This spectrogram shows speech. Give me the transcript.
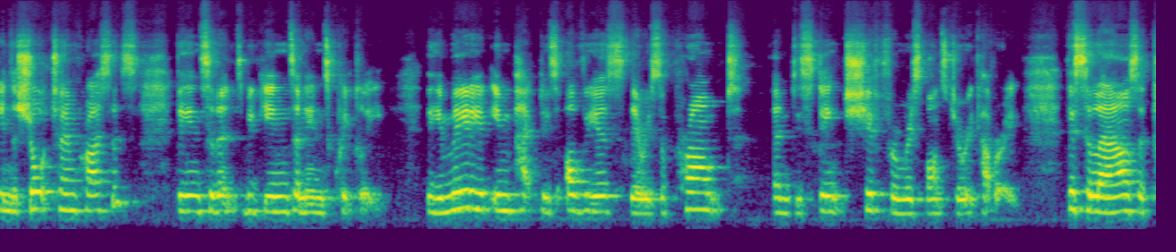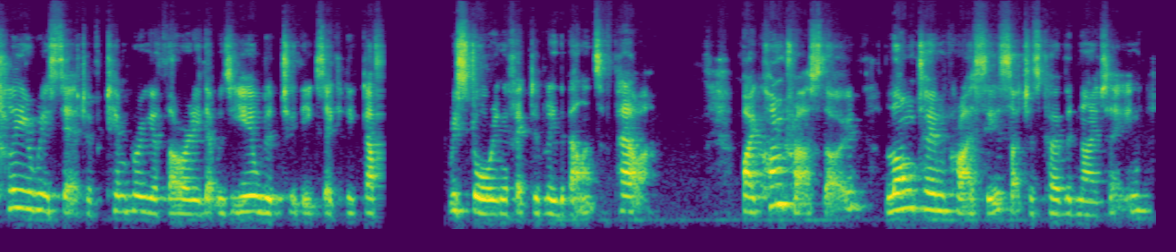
In the short term crisis, the incident begins and ends quickly. The immediate impact is obvious. There is a prompt and distinct shift from response to recovery. This allows a clear reset of temporary authority that was yielded to the executive government, restoring effectively the balance of power. By contrast, though, long term crises such as COVID 19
